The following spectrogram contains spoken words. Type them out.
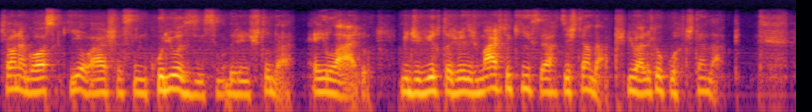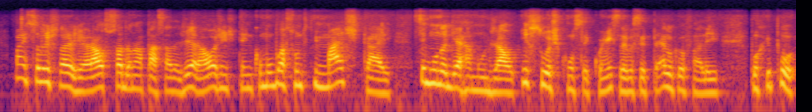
que é um negócio que eu acho assim curiosíssimo da gente estudar. É hilário. Me divirto às vezes mais do que em certos stand-ups. E olha que eu curto stand-up. Mas sobre a história geral, só dando uma passada geral, a gente tem como o assunto que mais cai Segunda Guerra Mundial e suas consequências. Aí você pega o que eu falei, porque, pô,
